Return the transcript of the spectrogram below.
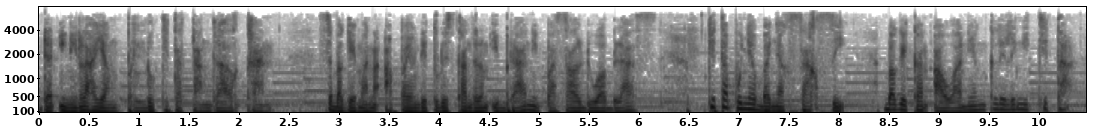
Dan inilah yang perlu kita tanggalkan. Sebagaimana apa yang dituliskan dalam Ibrani pasal 12. Kita punya banyak saksi bagaikan awan yang kelilingi kita.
